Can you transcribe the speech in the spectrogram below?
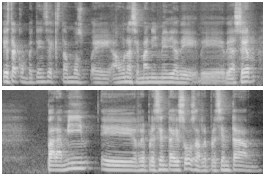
esta competencia que estamos eh, a una semana y media de, hacer, para mí eh, representa eso, o sea, representa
